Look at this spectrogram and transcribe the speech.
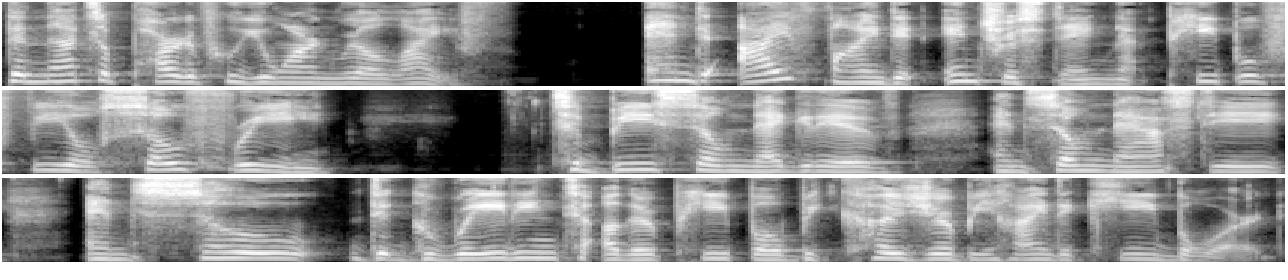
then that's a part of who you are in real life. And I find it interesting that people feel so free to be so negative and so nasty and so degrading to other people because you're behind a keyboard.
